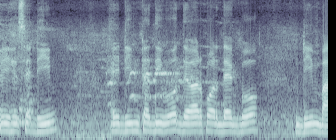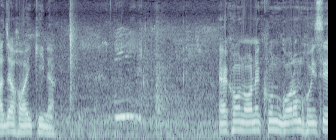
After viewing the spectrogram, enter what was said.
এই হচ্ছে ডিম। এই ডিমটা দিব, দেওয়ার পর দেখব ডিম ভাজা হয় কি না এখন অনেকক্ষণ গরম হয়েছে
